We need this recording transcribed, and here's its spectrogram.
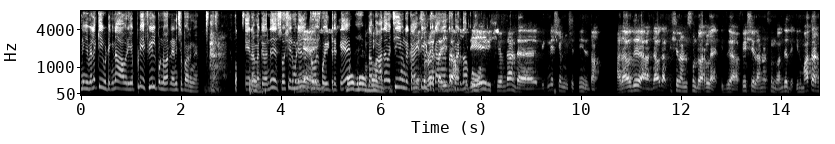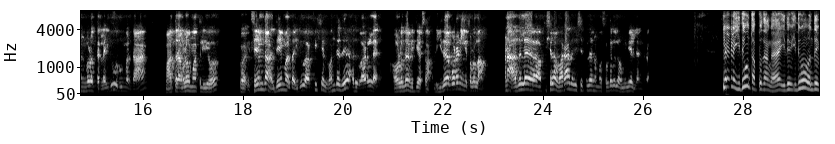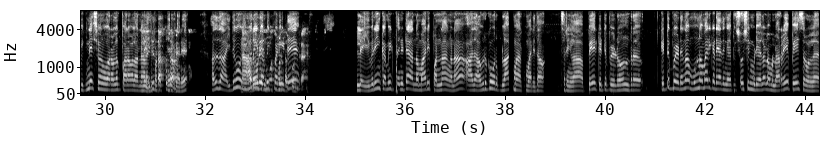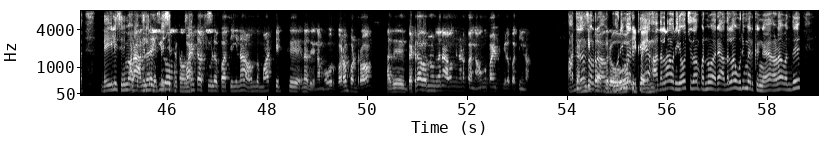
நீங்க விலக்கி விட்டீங்கன்னா அவர் எப்படி ஃபீல் பண்ணுவார்னு நினைச்சு பாருங்க. நமக்கு வந்து நீங்க மீடியால ட்ரோல் போயிட்டு இருக்கு நம்ம அதை வச்சு இவங்க கழட்டி இதே போவோம் விஷயம் தான் அந்த விக்னேஸ்வரன் விஷயத்தையும் இதுதான். அதாவது அதாவது அபிஷியல் அனௌன்ஸ்மெண்ட் வரல. இது அபிஷியல் அனௌன்ஸ்மெண்ட் வந்தது. இது மாத்துறாங்க கூட தெரியல. இதுவும் ரூமர் தான். மாத்துறாங்களோ மாத்தலையோ? சேம் தான். இதே மாதிரி தான் இது அபிஷியல் வந்தது அது வரல. அவ்வளவுதான் வித்தியாசம். இதை கூட நீங்க சொல்லலாம். ஆனா அதுல அபிஷியலா வராத விஷயத்துல நம்ம சொல்றதுல ஒண்ணுமே இல்லைன்ற. இல்ல இல்ல இதுவும் தப்பு தாங்க இது இதுவும் வந்து விக்னேஸ்வரன் ஓரளவுக்கு பரவாயில்ல. அதுதான். இதுவும் இவரையும் கமிட் பண்ணிட்டு இல்ல இவரையும் கமிட் பண்ணிட்டு அந்த மாதிரி பண்ணாங்கன்னா அது அவருக்கும் ஒரு பிளாக் மார்க் மாதிரி தான் சரிங்களா? பேர் கெட்டு போயிடும்ன்ற கெட்டு போயிடும்னா முன்ன மாதிரி கிடையாதுங்க. இப்ப சோஷியல் மீடியால நம்ம நிறைய பேசுறோம்ல. டெய்லி சினிமா பாயிண்ட் ஆஃப் வியூல பாத்தீங்கன்னா அவங்க மார்க்கெட்க்கு என்னது நம்ம ஒரு படம் பண்றோம். அது பெட்டரா வரணும்னு தானே அவங்க நினைப்பாங்க. அவங்க பாயிண்ட் ஆஃப் வியூல பாத்தீங்கன்னா. அதுதான் சொல்றேன். உரிமை இருக்கு. அதெல்லாம் அவர் யோசிச்சு தான் பண்ணுவாரு. அதெல்லாம் உரிமை இருக்குங்க. ஆனா வந்து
